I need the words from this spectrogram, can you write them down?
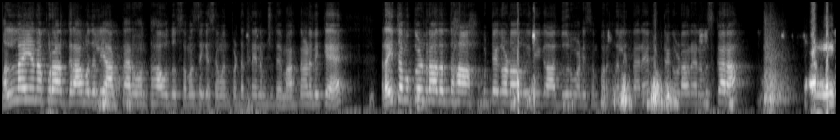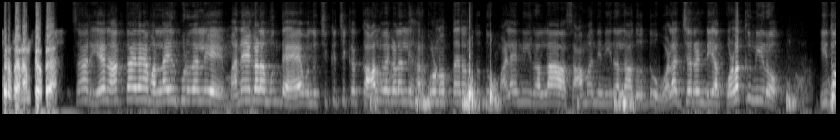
ಮಲ್ಲಯ್ಯನಪುರ ಗ್ರಾಮದಲ್ಲಿ ಆಗ್ತಾ ಇರುವಂತಹ ಒಂದು ಸಮಸ್ಯೆಗೆ ಸಂಬಂಧಪಟ್ಟಂತೆ ನಮ್ಮ ಜೊತೆ ಮಾತನಾಡೋದಕ್ಕೆ ರೈತ ಮುಖಂಡರಾದಂತಹ ಪುಟ್ಟೇಗೌಡ ಅವರು ಇದೀಗ ದೂರವಾಣಿ ಸಂಪರ್ಕದಲ್ಲಿದ್ದಾರೆ. ಪುಟ್ಟೇಗೌಡ ಅವರೇ ನಮಸ್ಕಾರ. ನಮಸ್ಕಾರ ಸರ್ ನಮಸ್ಕಾರ ಸರ್. ಸರ್ ಏನ್ ಆಗ್ತಾ ಇದೆ? ಮಲ್ಲಯ್ಯನಪುರದಲ್ಲಿ ಮನೆಗಳ ಮುಂದೆ ಒಂದು ಚಿಕ್ಕ ಚಿಕ್ಕ ಕಾಲುವೆಗಳಲ್ಲಿ ಹರ್ಕೊಂಡು ಹೋಗ್ತಾ ಇರುವಂತದ್ದು ಮಳೆ ನೀರಲ್ಲ ಸಾಮಾನ್ಯ ನೀರಲ್ಲ ಅದೊಂದು ಒಳಚರಂಡಿಯ ಕೊಳಕು ನೀರು. ಇದು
